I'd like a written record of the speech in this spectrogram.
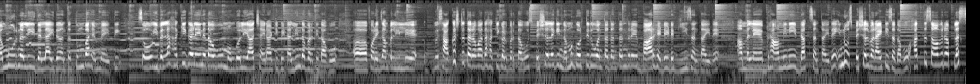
ನಮ್ಮ ಊರಿನಲ್ಲಿ ಇದೆಲ್ಲ ಇದೆ ಅಂತ ತುಂಬ ಹೆಮ್ಮೆ ಐತಿ. ಸೊ ಇವೆಲ್ಲ ಹಕ್ಕಿಗಳೇನದಾವು ಮಂಗೋಲಿಯಾ, ಚೈನಾ, ಟಿಬೆಟ್ ಅಲ್ಲಿಂದ ಬರ್ತಿದ್ದಾವು ಫಾರ್ ಎಕ್ಸಾಂಪಲ್ ಇಲ್ಲಿ ಸಾಕಷ್ಟು ಥರವಾದ ಹಕ್ಕಿಗಳು ಬರ್ತಾವು. ಸ್ಪೆಷಲಾಗಿ ನಮಗೆ ಗೊತ್ತಿರುವಂಥದ್ದಂತಂದರೆ ಬಾರ್ ಹೆಡೆಡ್ ಗೀಸ್ ಅಂತ ಇದೆ. ಆಮೇಲೆ ಬ್ರಾಹ್ಮಿನಿ ಡಕ್ಸ್ ಅಂತ ಇದೆ. ಇನ್ನೂ ಸ್ಪೆಷಲ್ ವೆರೈಟೀಸ್ ಅದಾವು. ಹತ್ತು ಸಾವಿರ ಪ್ಲಸ್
